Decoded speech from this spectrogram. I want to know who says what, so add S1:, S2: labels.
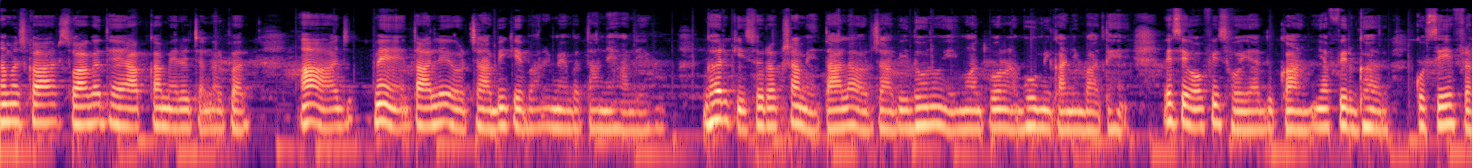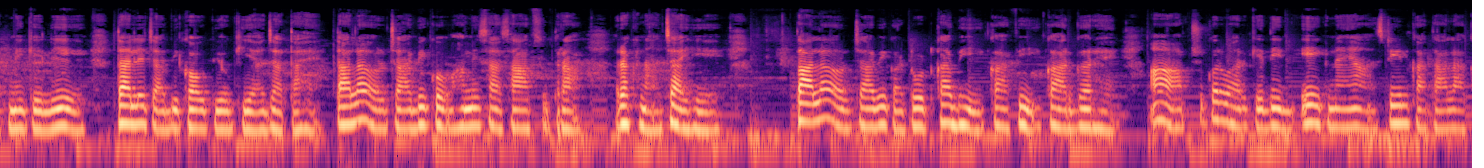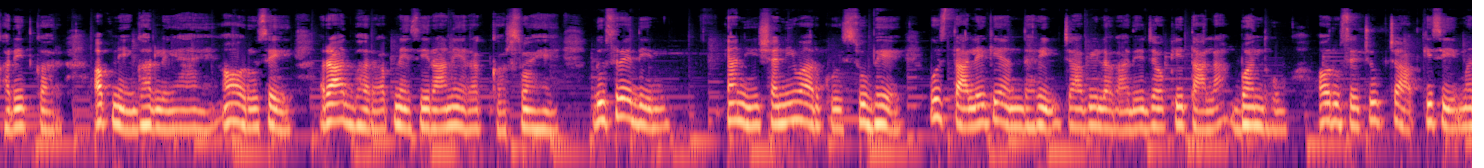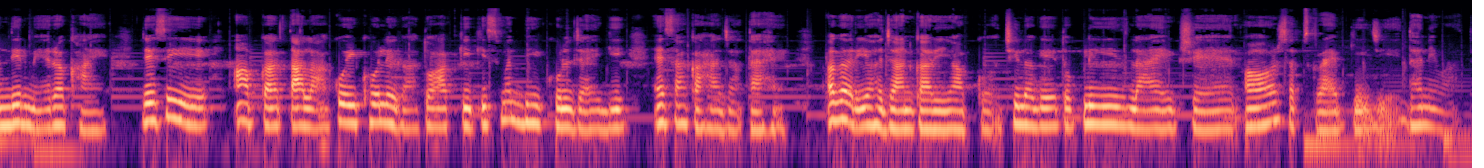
S1: नमस्कार, स्वागत है आपका मेरे चैनल पर। आज मैं ताले और चाबी के बारे में बताने वाली हूँ। घर की सुरक्षा में ताला और चाबी दोनों ही महत्वपूर्ण भूमिका निभाते हैं। वैसे ऑफ़िस हो या दुकान या फिर घर को सेफ़ रखने के लिए ताले चाबी का उपयोग किया जाता है। ताला और चाबी को हमेशा साफ़ सुथरा रखना चाहिए। ताला और चाबी का टोटका भी काफ़ी कारगर है। आप शुक्रवार के दिन एक नया स्टील का ताला खरीद कर अपने घर ले आए और उसे रात भर अपने सिराने रख कर सोएँ। दूसरे दिन यानी शनिवार को सुबह उस ताले के अंदर ही चाबी लगा दे, जो कि ताला बंद हो, और उसे चुपचाप किसी मंदिर में रख आए। जैसे ये आपका ताला कोई खोलेगा तो आपकी किस्मत भी खुल जाएगी, ऐसा कहा जाता है। अगर यह जानकारी आपको अच्छी लगे तो प्लीज़ लाइक शेयर और सब्सक्राइब कीजिए। धन्यवाद।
